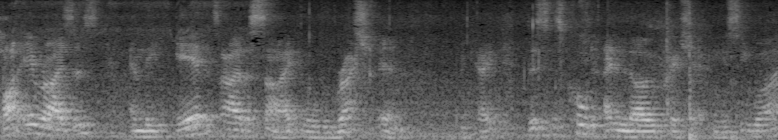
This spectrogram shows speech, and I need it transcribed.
hot air rises and the air that's either side will rush in. Okay? This is called a low pressure. Can you see why?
